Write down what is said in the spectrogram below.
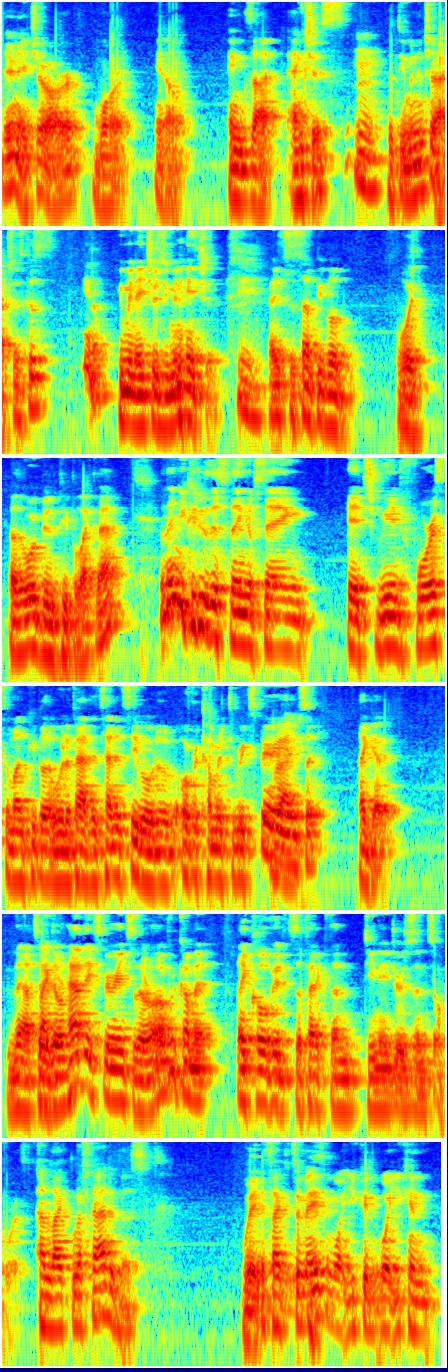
their nature are more, you know, anxi- anxious Mm. with human interactions because, you know, human nature is human nature. Mm. Right? So some people would, there would have been people like that. And then you could do this thing of saying it's reinforced among people that would have had the tendency but would have overcome it through experience. I get it. That's why Like- they don't have the experience, so they don't overcome it, like COVID's effect on teenagers and so forth. and like left-handedness, Wait, it's like it's amazing what you can what you can.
